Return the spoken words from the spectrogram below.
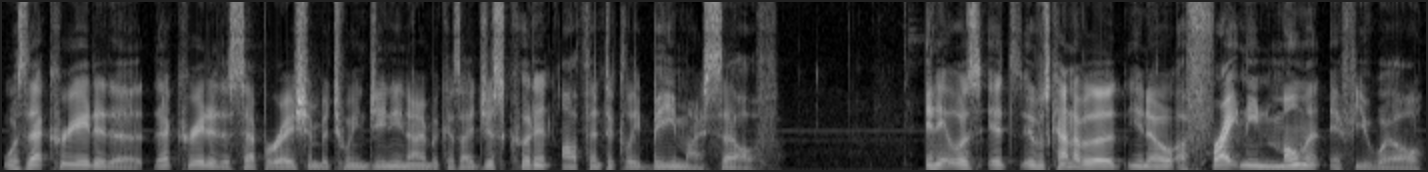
was that created a that created a separation between Jeannie and I because I just couldn't authentically be myself. And it was it it was kind of a, you know, a frightening moment if you will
